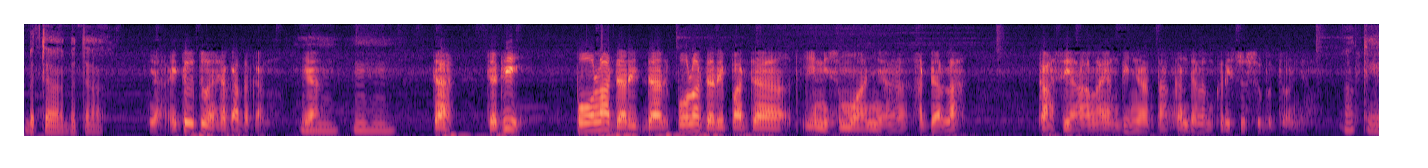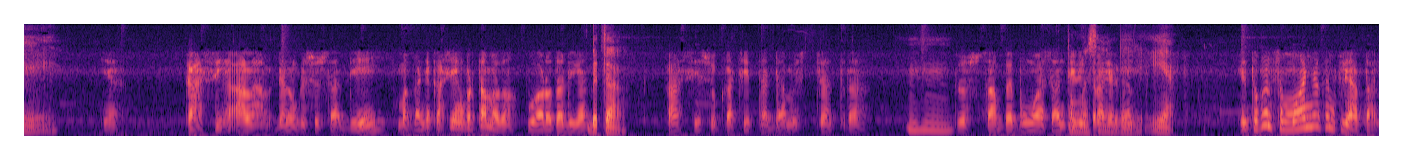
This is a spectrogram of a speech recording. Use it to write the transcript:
betul, betul. Ya itu itu yang saya katakan, ya. Mhm, mhm. Nah, jadi pola dari dari pola daripada ini semuanya adalah kasih Allah yang dinyatakan dalam Kristus sebetulnya, Oke. ya. Kasih Allah dalam Kristus tadi, makanya kasih yang pertama toh, buah roh tadi kan. Betul. Kasih sukacita, damai sejahtera, Mhm. terus sampai penguasaan diri Penguasaan terakhir kan. diri. Iya. Itu kan semuanya kan kelihatan.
